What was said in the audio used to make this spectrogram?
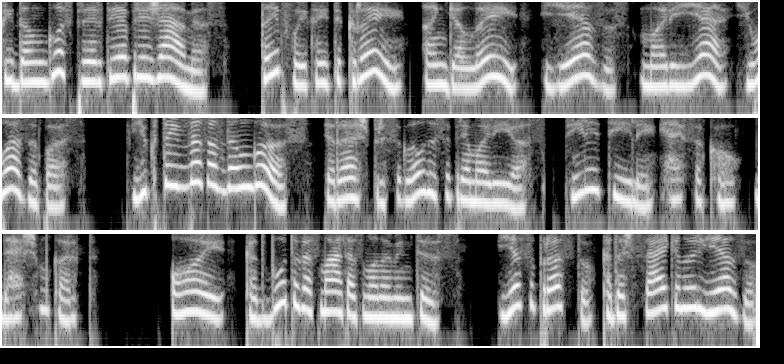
kai dangus priartėja prie žemės. Taip, vaikai, tikrai. Angelai, Jėzus, Marija, Juozapas. Juk tai visas dangus. Ir aš prisiglaudusi prie Marijos. Tyliai, tyliai, jai sakau, dešimt kart. Oi, kad būtų kas matęs mano mintis. Jie suprastų, kad aš sveikinu ir Jėzų.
